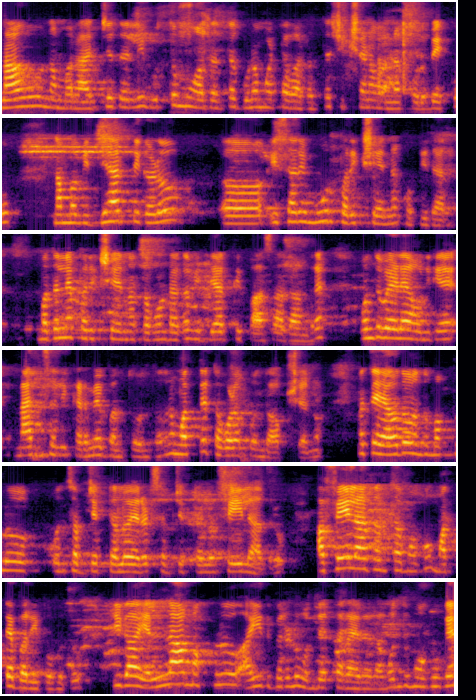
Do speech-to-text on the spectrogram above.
ನಾವು ನಮ್ಮ ರಾಜ್ಯದಲ್ಲಿ ಉತ್ತಮವಾದಂತ, ಗುಣಮಟ್ಟವಾದಂತ ಶಿಕ್ಷಣವನ್ನ ಕೊಡಬೇಕು. ನಮ್ಮ ವಿದ್ಯಾರ್ಥಿಗಳು ಈ ಸಾರಿ ಮೂರು ಪರೀಕ್ಷೆಯನ್ನ ಕೊಟ್ಟಿದ್ದಾರೆ. ಮೊದಲನೇ ಪರೀಕ್ಷೆಯನ್ನು ತಗೊಂಡಾಗ ವಿದ್ಯಾರ್ಥಿ ಪಾಸ್ ಆದ ಅಂದ್ರೆ ಒಂದು ವೇಳೆ ಅವನಿಗೆ ಮ್ಯಾಥ್ಸ್ ಅಲ್ಲಿ ಕಡಿಮೆ ಬಂತು ಅಂತಂದ್ರೆ ಮತ್ತೆ ತಗೊಳಕ್ ಒಂದು ಆಪ್ಷನ್ ಮತ್ತೆ ಯಾವುದೋ ಒಂದು ಮಕ್ಕಳು ಒಂದು ಸಬ್ಜೆಕ್ಟ್ ಅಲ್ಲೋ, ಎರಡು ಸಬ್ಜೆಕ್ಟ್ ಅಲ್ಲೋ ಫೇಲ್ ಆದ್ರು, ಆ ಫೇಲ್ ಆದಂತ ಮಗು ಮತ್ತೆ ಬರೀಬಹುದು. ಈಗ ಎಲ್ಲಾ ಮಕ್ಕಳು ಐದು ಬೆರಳು ಒಂದೇ ತರ ಇರಲ್ಲ. ಒಂದು ಮಗುಗೆ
